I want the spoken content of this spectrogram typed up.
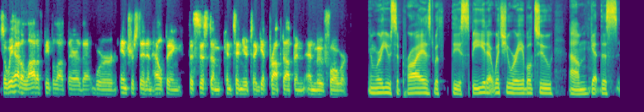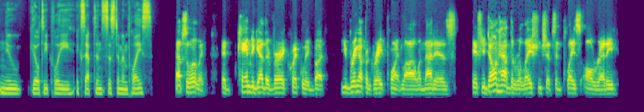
So we had a lot of people out there that were interested in helping the system continue to get propped up and, and move forward. And were you surprised with the speed at which you were able to um, get this new guilty plea acceptance system in place? Absolutely. It came together very quickly, but you bring up a great point, Lyle, and that is if you don't have the relationships in place already,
